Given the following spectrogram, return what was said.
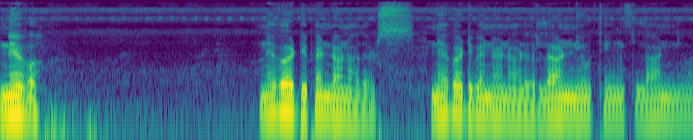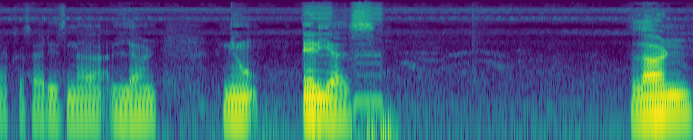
never. Never depend on others. Never depend on others. Learn new things learn new exercises learn new areas. Learn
